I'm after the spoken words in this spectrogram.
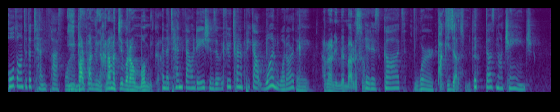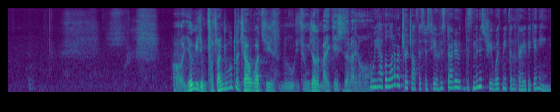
Hold on to the 10 platforms 이 발판 중에 하나만 찝으라면 뭡니까? and the 10 foundations. If you're trying to pick out one, what are they? 하나님의 말씀 It is God's word. 바뀌지 않습니다. It does not change. 어, 여기 지금 초창기부터 저하고 같이 우리 중위자들 많이 계시잖아요. We have a lot of our church officers here who started this ministry with me from the very beginning.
